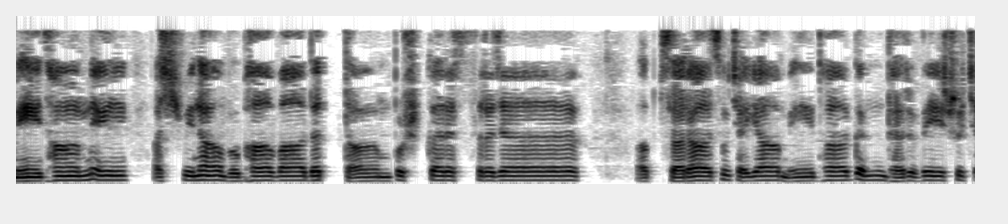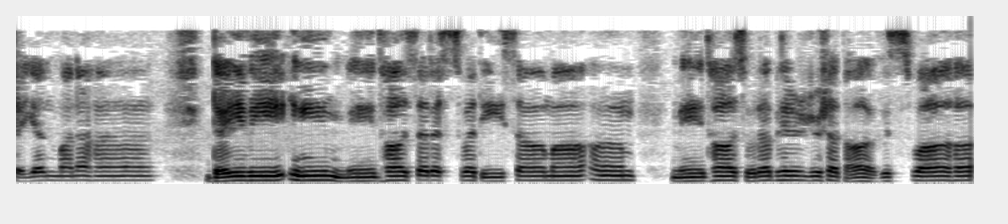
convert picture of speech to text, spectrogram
मेधां मे अश्विनाबुभावा दत्तां पुष्करस्रज अप्सरासु च या मेधा गन्धर्वेषु च यन्मनः। दैवी ईं मेधा सरस्वती सा मां मेधासुरभिर्युषता विस्वाहा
